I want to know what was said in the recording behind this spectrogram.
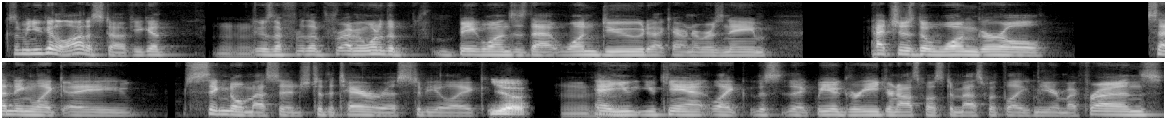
because I mean, you get a lot of stuff. You get Mhm. because the, for the I mean, one of the big ones is that one dude I can't remember his name catches the one girl sending like a signal message to the terrorists to be like, Yeah. hey, Mhm. you you can't like this. Like we agreed, you're not supposed to mess with like me or my friends.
